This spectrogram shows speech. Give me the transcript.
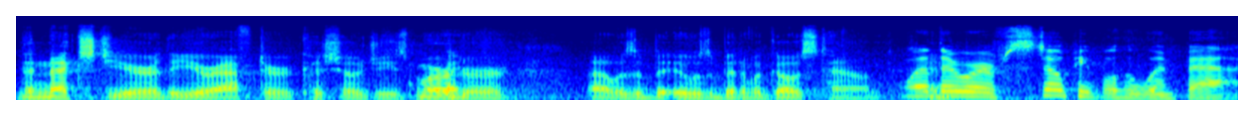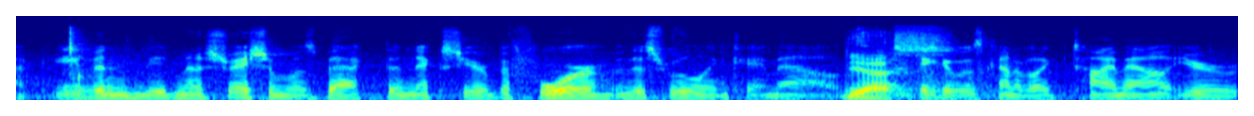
the next year, the year after Khashoggi's murder, uh, was a it was a bit of a ghost town. Well, And- there were still people who went back. Even the administration was back the next year before this ruling came out. So Yes. I think it was kind of like time out. You're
